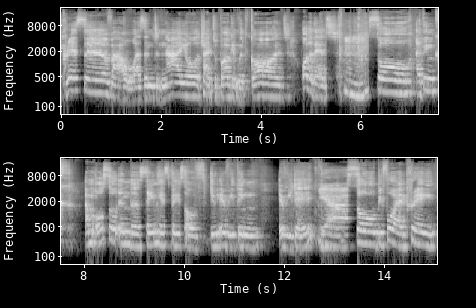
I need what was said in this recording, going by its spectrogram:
aggressive, I was in denial, I tried to bargain with God, all of that. So I think I'm also in the same headspace of do everything every day. Yeah. So before I pray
